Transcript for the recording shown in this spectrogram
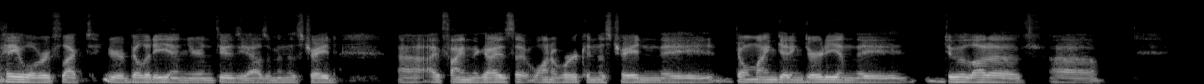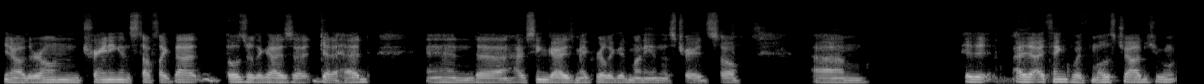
pay will reflect your ability and your enthusiasm in this trade. Uh, I find the guys that want to work in this trade and they don't mind getting dirty and they do a lot of uh, you know their own training and stuff like that those are the guys that get ahead. And uh, i've seen guys make really good money in this trade. So um, it, I, I, think with most jobs you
